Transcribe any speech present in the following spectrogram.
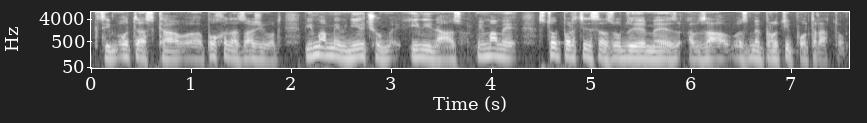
k tým otázkam e, pochoda za život. My máme v niečom iný názor. My máme, 100% sa zhodujeme, sme proti potratom.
